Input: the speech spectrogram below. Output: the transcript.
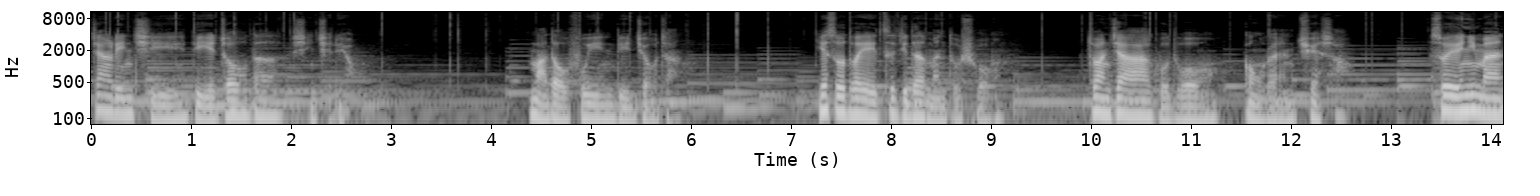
降临期第一周的星期六，马窦福音第九章，耶稣对自己的门徒说：“庄稼过多，工人缺少，所以你们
